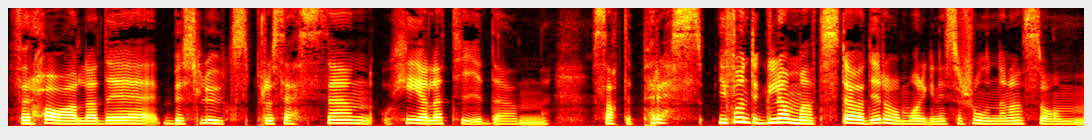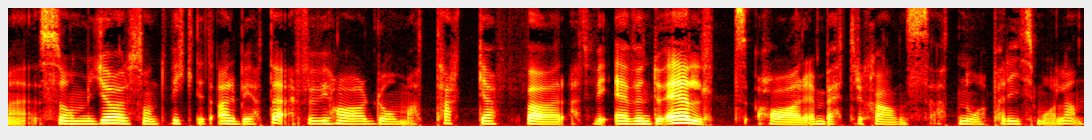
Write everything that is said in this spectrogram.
förhalade beslutsprocessen och hela tiden satte press. Vi får inte glömma att stödja de organisationerna som, som gör sånt viktigt arbete för vi har dem att tacka för att vi eventuellt har en bättre chans att nå Parismålen.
